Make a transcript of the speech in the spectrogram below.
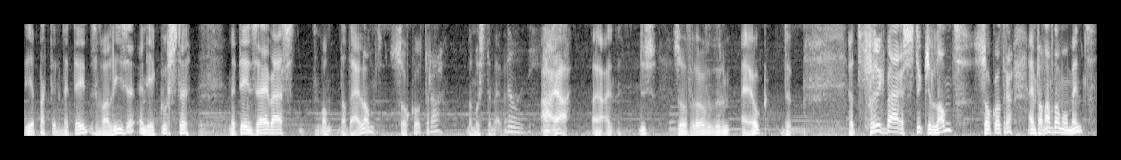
die pakte meteen zijn valiezen en die koerste meteen zijwaarts. Want dat eiland, Socotra, dat moest hem hebben. Wilde die. Ah ja. Ah. Dus zo veroverde hij ook de, het vruchtbare stukje land, Socotra. En vanaf dat moment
